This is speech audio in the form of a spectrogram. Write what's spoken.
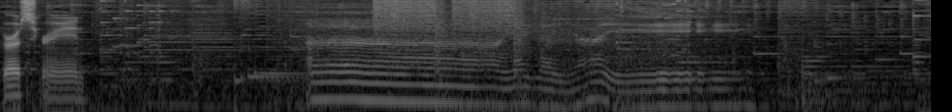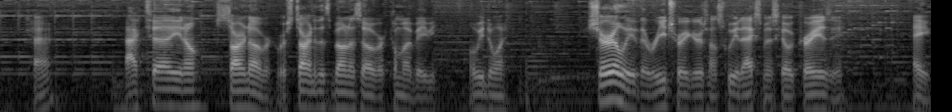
Gross screen. Uh, okay. Back to, you know, starting over. We're starting this bonus over. Come on, baby. What we doing? Surely the retriggers on Sweet Xmas go crazy. Hey,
